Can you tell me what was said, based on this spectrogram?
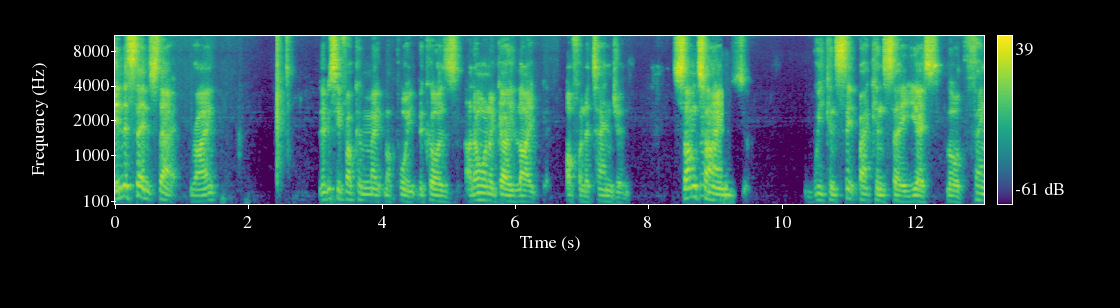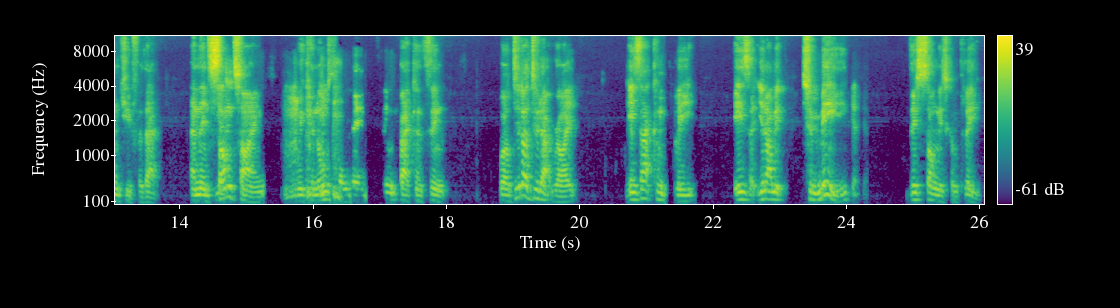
In the sense that, right? let me see if I can make my point because I don't want to go like off on a tangent. Sometimes we can sit back and say, Yes, Lord, thank you for that. And then sometimes yes. we can also then think back and think, Well, did I do that right? Is that complete? Is it, you know, I mean, to me, yeah. this song is complete.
